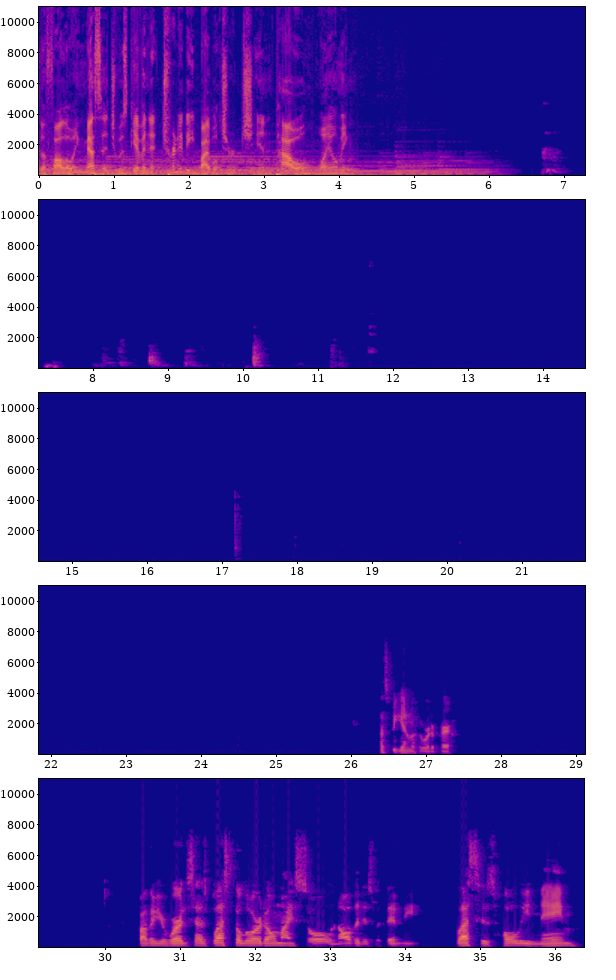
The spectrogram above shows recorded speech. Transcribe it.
The following message was given at Trinity Bible Church in Powell, Wyoming. Let's begin with a word of prayer. Father, your word says, Bless the Lord, O my soul, and all that is within me. Bless his holy name.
